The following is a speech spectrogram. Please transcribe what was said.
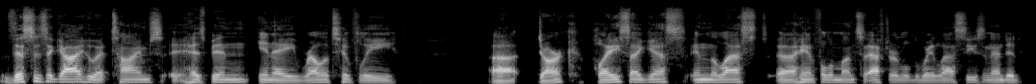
this is a guy who at times has been in a relatively uh, dark place, I guess, in the last uh, handful of months after the way last season ended.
